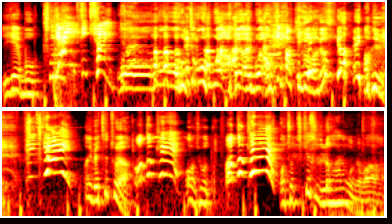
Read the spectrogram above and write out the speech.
이게 뭐 큐를 야이 비켜 이 오오오 오, 뭐야? 아니, 아니 뭐야? 어깨 거 방금? 비켜 이 아니. 아니 메테토야. 어떡해 어저 어떡해 어저 티켓을 눌러서 하는 건가 봐.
